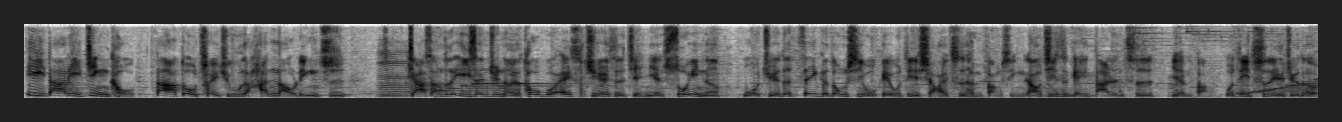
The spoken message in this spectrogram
意大利进口大豆萃取物的含脑灵芝。嗯，加上这个益生菌呢，有透过 SGS 的检验，所以呢，我觉得这个东西我给我自己的小孩吃很放心，然后其实给大人吃也很棒，我自己吃也觉得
